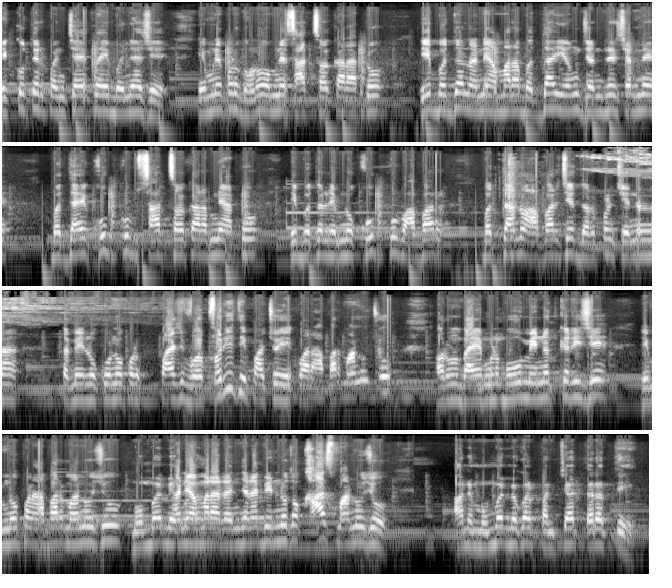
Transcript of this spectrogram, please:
એકોતેર પંચાયતના એ બન્યા છે. એમણે પણ ઘણો અમને સાથ સહકાર આપ્યો. એ બદલ અને અમારા બધા યંગ જનરેશનને બધાએ ખૂબ ખૂબ સાથ સહકાર અમને આપ્યો. એ બદલ એમનો ખૂબ ખૂબ આભાર. બધાનો આભાર છે. દર્પણ ચેનલના તમે લોકોનો પણ પાછ ફરીથી પાછો એકવાર આભાર માનું છું. અરુણભાઈએ પણ બહુ મહેનત કરી છે. એમનો પણ આભાર માનું છું. મુંબઈ અને અમારા રંજનાબેનનો તો ખાસ માનું છું. અને મુંબઈ મેઘવાળ પંચાયત તરફથી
